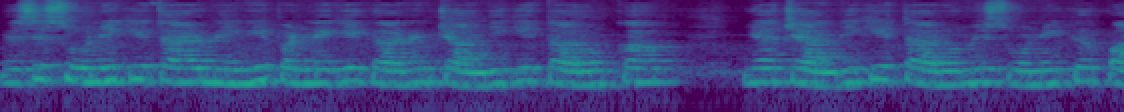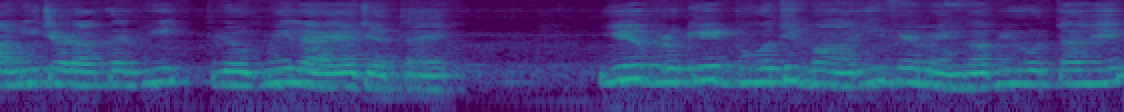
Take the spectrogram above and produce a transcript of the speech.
वैसे सोने के तार महँगे पड़ने के कारण चांदी के तारों का या चांदी के तारों में सोने का पानी चढ़ाकर भी प्रयोग में लाया जाता है। यह ब्रोकेट बहुत ही भारी व महँगा भी होता है।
